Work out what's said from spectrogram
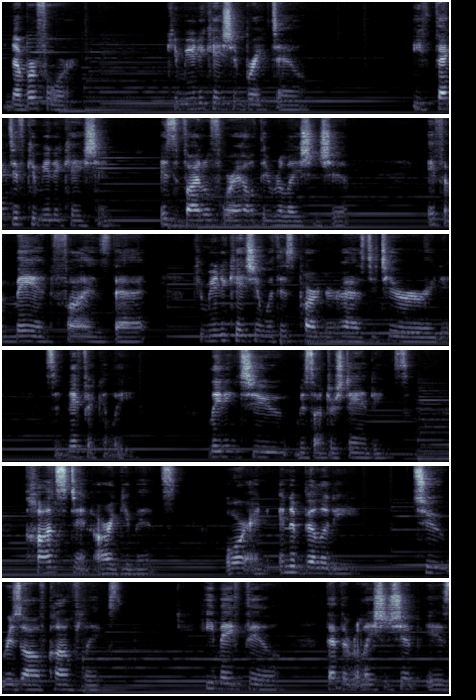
Number four, Communication breakdown. Effective communication is vital for a healthy relationship. If a man finds that communication with his partner has deteriorated significantly, leading to misunderstandings, constant arguments, or an inability to resolve conflicts, he may feel that the relationship is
